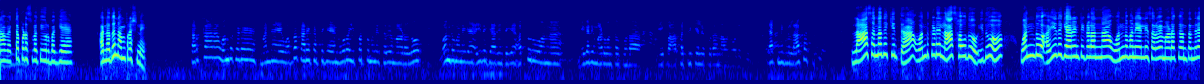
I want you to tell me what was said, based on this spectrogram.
ನಾವು ವ್ಯಕ್ತಪಡಿಸ್ಬೇಕು ಇವ್ರ ಬಗ್ಗೆ ಅನ್ನೋದು ನಮ್ಮ ಪ್ರಶ್ನೆ. ಸರ್ಕಾರ ಒಂದು ಕಡೆ ಮೊನ್ನೆ ಒಬ್ಬ ಕಾರ್ಯಕರ್ತೆಗೆ ನೂರ ಇಪ್ಪತ್ತು ಮನೆ ಸರ್ವೆ ಮಾಡಲು ಒಂದು ಮನೆಗೆ ಐದು ಗ್ಯಾರಂಟಿಗೆ ಹತ್ತು ರೂವನ್ನು ನಿಗದಿ ಮಾಡುವಂತ ಕೂಡ ಈ ಪತ್ರಿಕೆಯಲ್ಲಿ ಕೂಡ ನಾವು ನೋಡಿದ್ವಿ. ಯಾಕೆ ನಿಮ್ಗೆ ಲಾಸ್ ಆಗ್ತಿದೆಯಾ? ಲಾಸ್ ಅನ್ನೋದಕ್ಕಿಂತ ಒಂದು ಕಡೆ ಲಾಸ್ ಹೌದು. ಇದು ಒಂದು ಐದು ಗ್ಯಾರಂಟಿಗಳನ್ನು ಒಂದು ಮನೆಯಲ್ಲಿ ಸರ್ವೆ ಮಾಡೋಕೆ ಅಂತಂದರೆ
